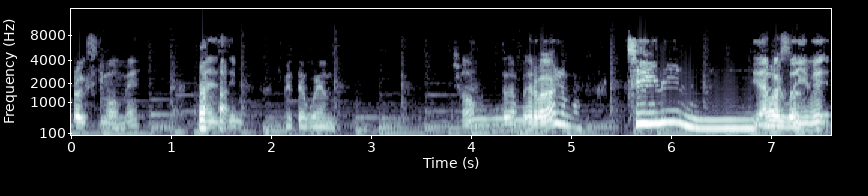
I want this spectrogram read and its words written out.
próximo mes. Me estoy weando. ¿No? Tengo que empezar a pagarlo, pues. Chilín. Y ya pasó, weón. año y me-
